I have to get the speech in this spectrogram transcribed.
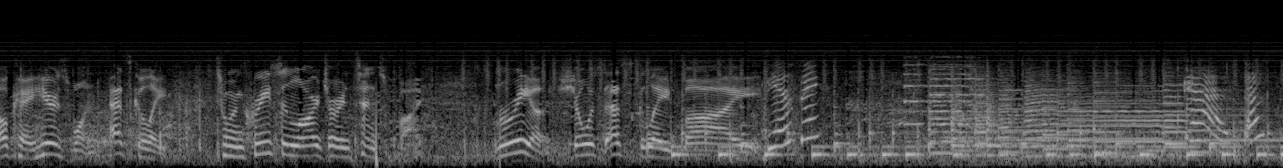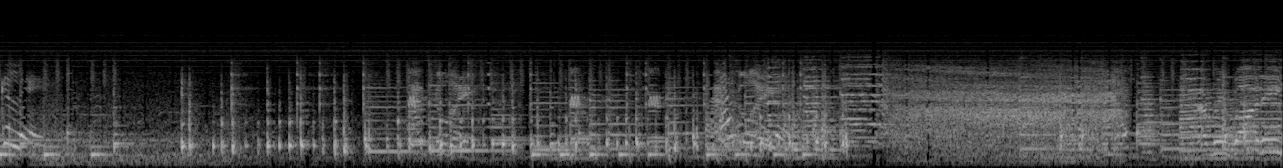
Okay, here's one. Escalate. To increase, enlarge, or intensify. Maria, show us escalate by... Dancing? Yes, escalate. Escalate. Escalate. Everybody,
